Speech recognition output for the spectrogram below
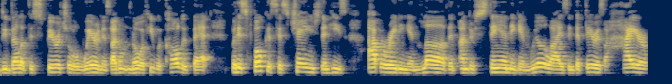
developed this spiritual awareness. I don't know if he would call it that, but his focus has changed and he's operating in love and understanding and realizing that there is a higher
